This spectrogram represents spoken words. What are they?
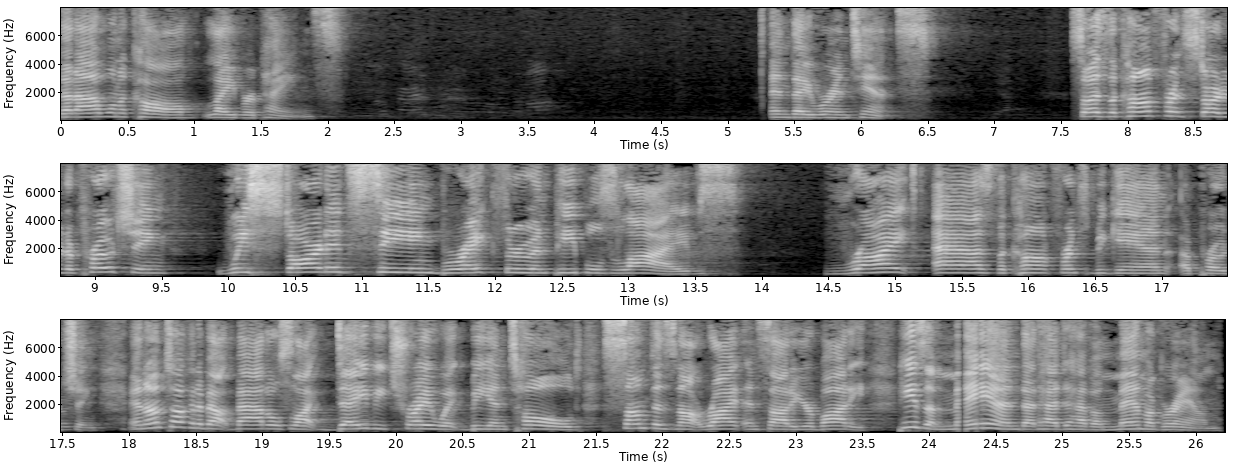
that I want to call labor pains. And they were intense. So, as the conference started approaching, we started seeing breakthrough in people's lives right as the conference began approaching. And I'm talking about battles like Davy Trawick being told something's not right inside of your body. He's a man that had to have a mammogram.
